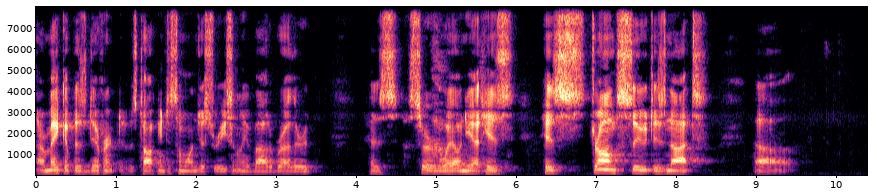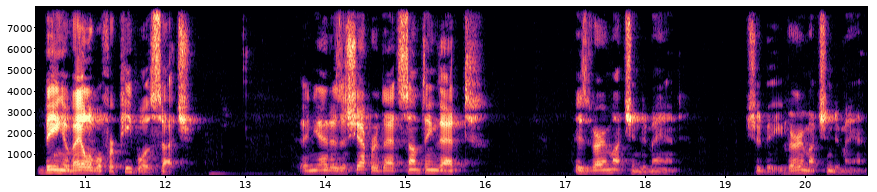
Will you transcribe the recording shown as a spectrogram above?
our makeup is different. I was talking to someone just recently about a brother has served well, and yet his his strong suit is not uh, being available for people as such. And yet, as a shepherd, that's something that is very much in demand. Should be very much in demand.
